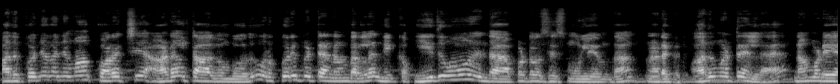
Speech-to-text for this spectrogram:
அது கொஞ்சம் கொஞ்சமா குறைச்சு அடல்ட் ஆகும்போது ஒரு குறிப்பிட்ட நம்பர்ல நிக்கும். இதுவும் இந்த அப்பட்டோசிஸ் மூலியம் தான் நடக்குது. அது மட்டும் இல்ல நம்முடைய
